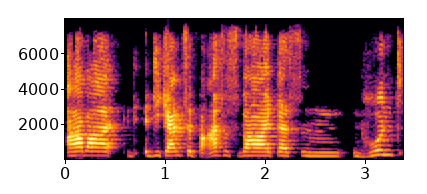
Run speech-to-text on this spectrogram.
Aber die ganze Basis war, dass ein, ein Hund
